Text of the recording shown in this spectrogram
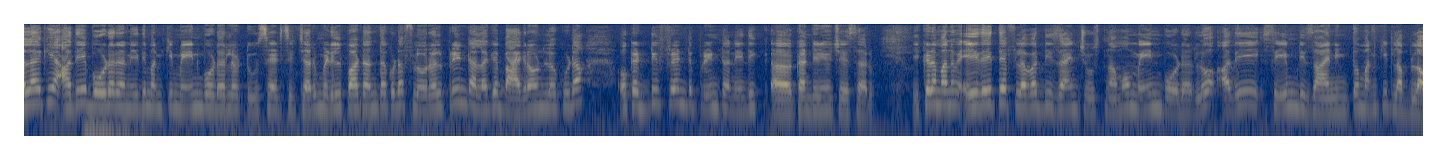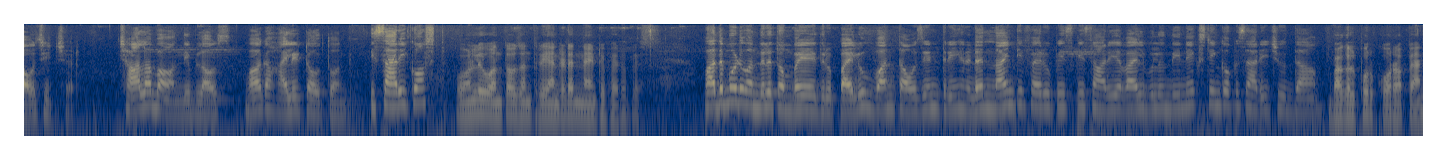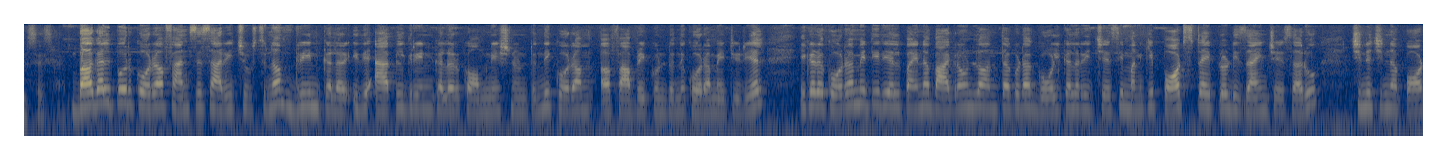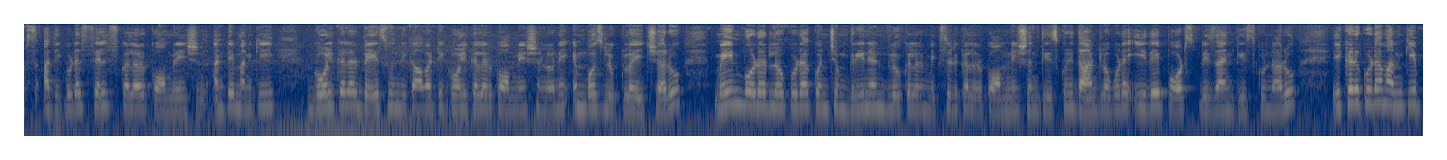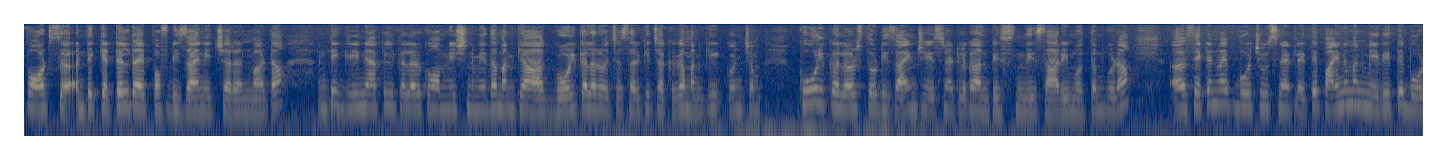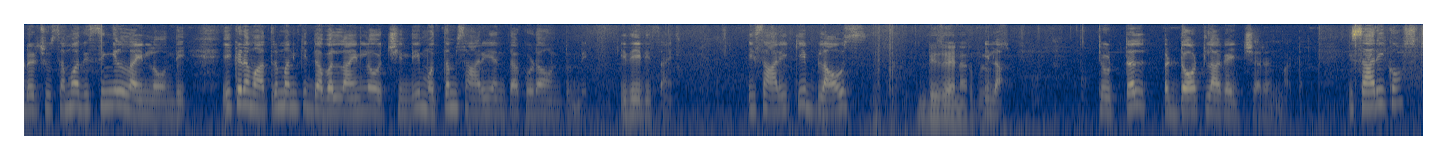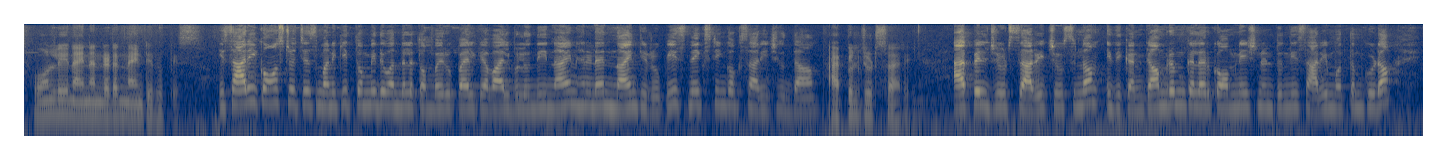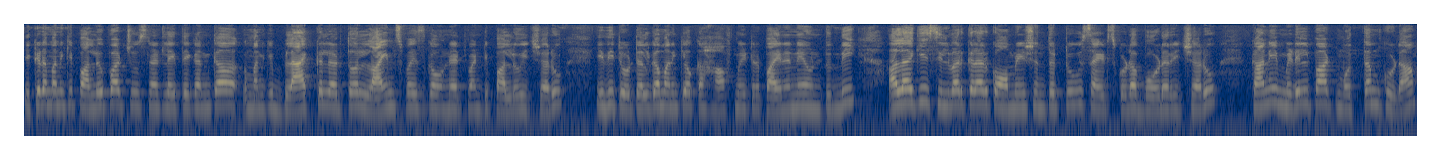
అలాగే అదే బోర్డర్ అనేది మనకి మెయిన్ బోర్డర్లో టూ సైడ్స్ ఇచ్చారు. మిడిల్ పార్ట్ అంతా కూడా ఫ్లోరల్ ప్రింట్ అలాగే బ్యాక్గ్రౌండ్లో కూడా ఒక డిఫరెంట్ ప్రింట్ అనేది కంటిన్యూ చేశారు. ఇక్కడ మనం ఏదైతే ఫ్లవర్ డిజైన్ చూస్తున్నామో మెయిన్ బోర్డర్లో అదే సేమ్ డిజైనింగ్తో మనకి ఇట్లా బ్లౌజ్ ఇచ్చారు. చాలా బాగుంది బ్లౌజ్. బాగా హైలైట్ అవుతోంది. ఈ sari cost? Only one thousand three hundred and ninety five rupees. పదమూడు వందల తొంభై ఐదు రూపాయలు one thousand three hundred and ninety five రూపీస్కి సారీ అవైలబుల్ ఉంది. నెక్స్ట్ ఇంకొక సారీ చూద్దాం. బగల్పూర్ కోరా ఫ్యాన్సీ సారీ. బాగల్పూర్ కోరా ఫ్యాన్సీ సారీ చూస్తున్నాం. గ్రీన్ కలర్ ఇది యాపిల్ గ్రీన్ కలర్ కాంబినేషన్ ఉంటుంది. కోరా ఫ్యాబ్రిక్ ఉంటుంది. కోరా మెటీరియల్ ఇక్కడ కోరా మెటీరియల్ పైన background లో అంతా కూడా గోల్డ్ కలర్ ఇచ్చేసి మనకి పాట్స్లో డిజైన్ చేశారు. చిన్న చిన్న పాట్స్ అది కూడా సెల్ఫ్ కలర్ కాంబినేషన్. అంటే మనకి గోల్డ్ కలర్ బేస్ ఉంది కాబట్టి గోల్డ్ కలర్ కాంబినేషన్లోనే ఎంబోజ్ లుక్లో ఇచ్చారు. మెయిన్ బోర్డర్లో కూడా కొంచెం green and blue colour mixed colour combination తీసుకుని దాంట్లో కూడా ఇదే పాట్స్ డిజైన్ తీసుకున్నారు. ఇక్కడ కూడా మనకి పాట్స్ అంటే కెటల్ టైప్ ఆఫ్ డిజైన్ ఇచ్చారనమాట అంటే గ్రీన్ యాపిల్ కలర్ కాంబినేషన్ మీద మనకి ఆ గోల్డ్ కలర్ వచ్చేసరికి చక్కగా మనకి కొంచెం కూల్ కలర్స్తో డిజైన్ చేసినట్లుగా అనిపిస్తుంది సారీ మొత్తం కూడా. సెకండ్ వైపు బో చూసినట్లయితే పైన మనం ఏదైతే బోర్డర్ చూసామో అది సింగిల్ లైన్లో ఉంది. ఇక్కడ మాత్రం మనకి డబల్ లైన్లో వచ్చింది. మొత్తం సారీ అంతా కూడా ఉంటుంది. ఇదే డిజైన్. ఈ సారీకి బ్లౌజ్ డిజైనర్ ఇలా టోటల్ డాట్ లాగా ఇచ్చారనమాట ఈ sari cost? Only nine hundred and ninety rupees. ఈ సారీ కాస్ట్ వచ్చేసి మనకి తొమ్మిది వందల తొంభై రూపాయలకి అవైలబుల్ ఉంది. Nine hundred and ninety rupees. Next ఇంకొక సారీ చూద్దాం. Apple jute sari. Apple jute sari చూస్తున్నాం. ఇది కనకాంబరం కలర్ కాంబినేషన్ ఉంటుంది. సారీ మొత్తం కూడా ఇక్కడ మనకి పళ్ళు పాటు చూసినట్లయితే కనుక మనకి బ్లాక్ కలర్తో లైన్స్ వైజ్గా ఉన్నటువంటి పళ్ళు ఇచ్చారు. ఇది టోటల్గా మనకి ఒక హాఫ్ మీటర్ పైననే ఉంటుంది. అలాగే సిల్వర్ కలర్ కాంబినేషన్తో టూ సైడ్స్ కూడా బోర్డర్ ఇచ్చారు. కానీ మిడిల్ పార్ట్ మొత్తం కూడా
